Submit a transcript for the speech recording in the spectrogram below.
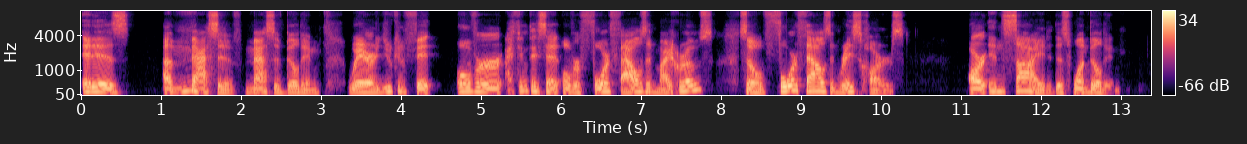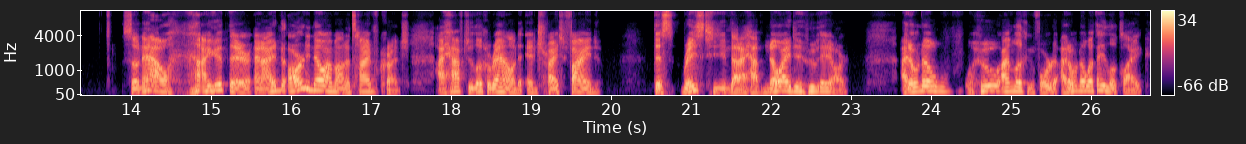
it is a massive, massive building where you can fit over, I think they said over 4,000 micros. So 4,000 race cars are inside this one building. So now I get there and I already know I'm on a time crunch. I have to look around and try to find this race team that I have no idea who they are. I don't know who I'm looking for. I don't know what they look like.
